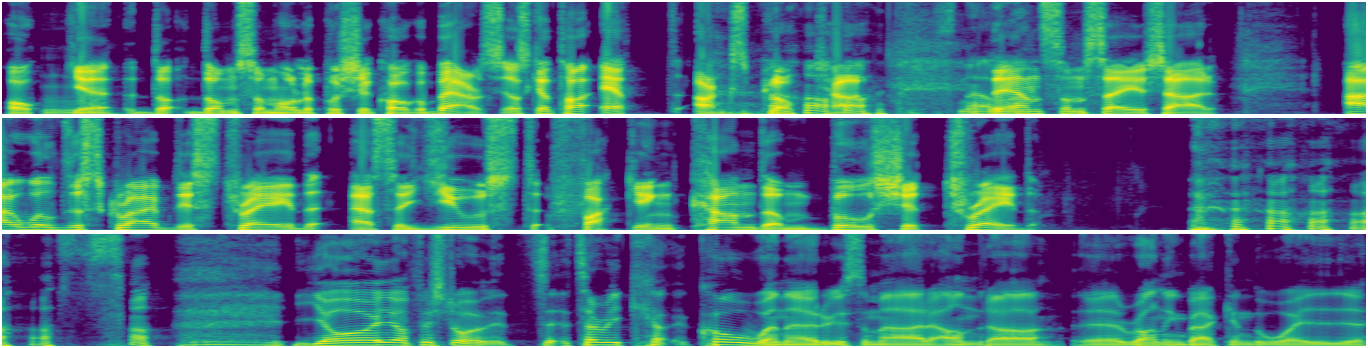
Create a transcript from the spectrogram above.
Och eh, de, de som håller på Chicago Bears, jag ska ta ett axplock här. Det är en som säger så här. I will describe this trade as a used fucking condom bullshit trade. Alltså, ja, jag förstår. Terry Cohen är det ju som är andra eh, running backen då i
